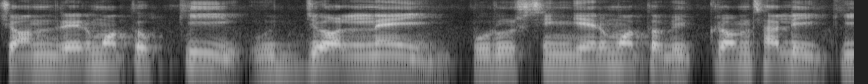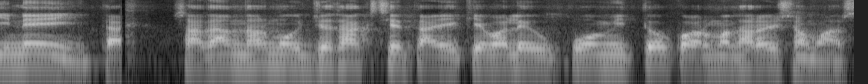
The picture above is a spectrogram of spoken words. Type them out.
চন্দ্রের মতো কি উজ্জ্বল নেই? পুরুষ সিংহের মতো বিক্রমশালী কি নেই? তা সাধারণ ধর্ম উজ্জ্ব থাকছে, তাই একে বলে উপমিত কর্মধারয় সমাস।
